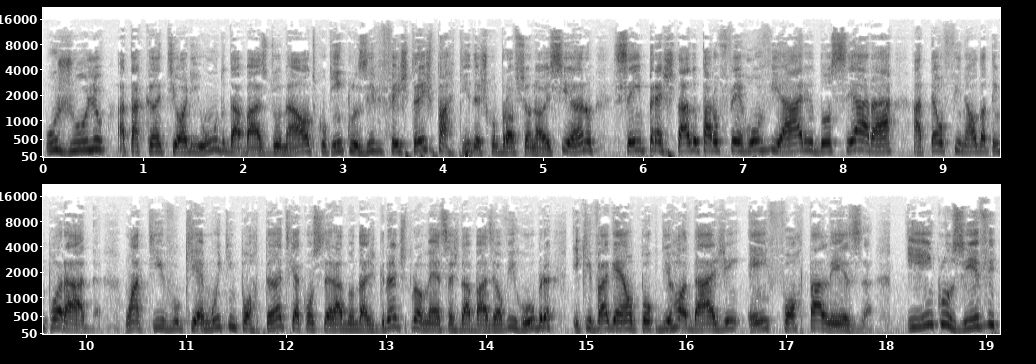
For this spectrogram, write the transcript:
o Júlio, atacante oriundo da base do Náutico, que inclusive fez três partidas com o profissional esse ano, ser emprestado para o Ferroviário do Ceará até o final da temporada. Um ativo que é muito importante, que é considerado uma das grandes promessas da base alvirrubra e que vai ganhar um pouco de rodagem em Fortaleza. E, inclusive,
